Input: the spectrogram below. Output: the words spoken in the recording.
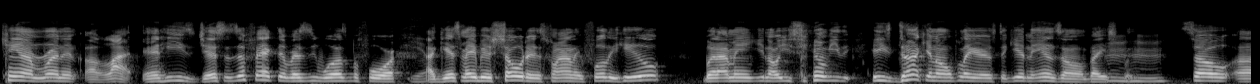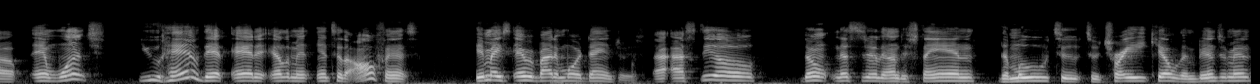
Cam running a lot, and he's just as effective as he was before. Yep. I guess maybe his shoulder is finally fully healed. But I mean, you know, you see him, he, he's dunking on players to get in the end zone, basically. Mhm. So, uh, and once you have that added element into the offense, it makes everybody more dangerous. I, I still don't necessarily understand the move to to trade Kelvin Benjamin,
